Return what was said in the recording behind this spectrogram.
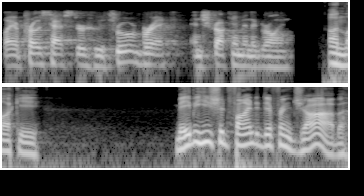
by a protester who threw a brick and struck him in the groin. Unlucky. Maybe he should find a different job.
